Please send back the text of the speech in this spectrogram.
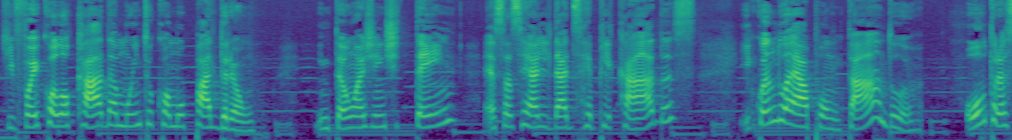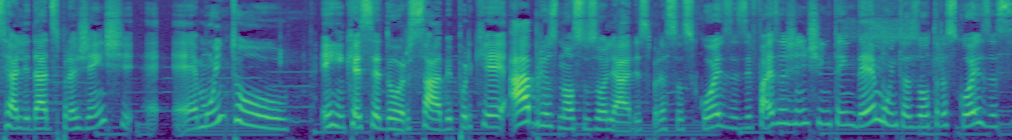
que foi colocada muito como padrão. Então a gente tem essas realidades replicadas e quando é apontado outras realidades pra gente, é, é muito enriquecedor, sabe? Porque abre os nossos olhares para essas coisas e faz a gente entender muitas outras coisas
